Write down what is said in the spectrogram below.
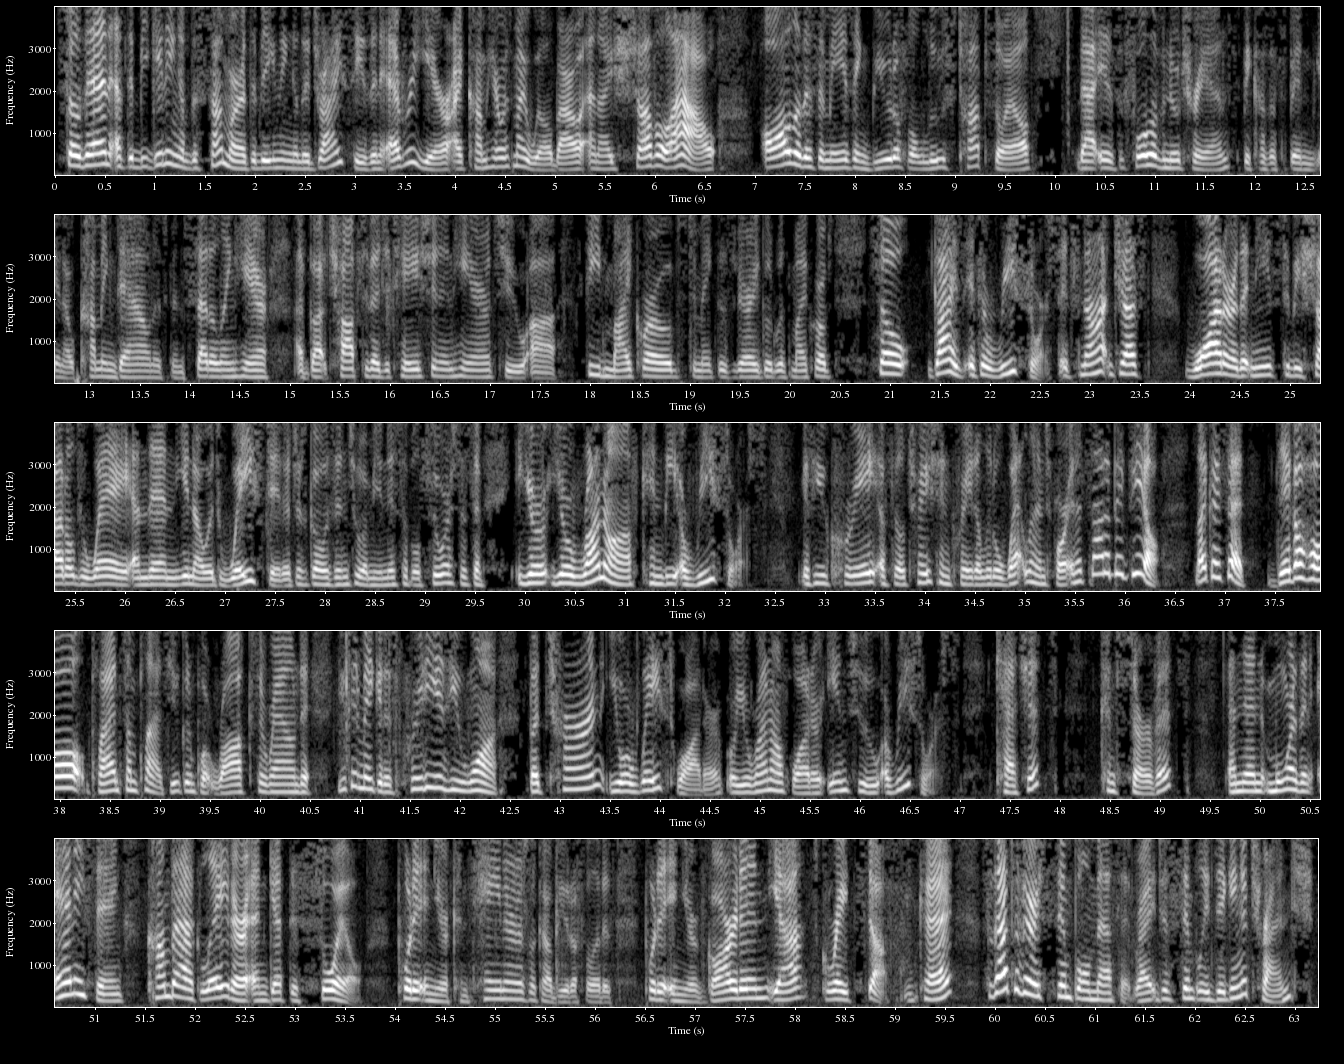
So then at the beginning of the summer, at the beginning of the dry season, every year I come here with my wheelbarrow and I shovel out all of this amazing, beautiful, loose topsoil that is full of nutrients because it's been, you know, coming down, it's been settling here. I've got chopped vegetation in here to uh, feed microbes to make this very good with microbes. So, guys, it's a resource. It's not just water that needs to be shuttled away and then, you know, it's wasted. It just goes into a municipal sewer system. Your, your runoff can be a resource. If you create a filtration, create a little wetland for it, and it's not a big deal. Like I said, dig a hole, plant some plants. You can put rocks around it. You can make it as pretty as you want, but turn your wastewater or your runoff water into a resource. Catch it, conserve it, and then more than anything, come back later and get this soil. Put it in your containers. Look how beautiful it is. Put it in your garden. Yeah, it's great stuff. Okay. So that's a very simple method, right? Just simply digging a trench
